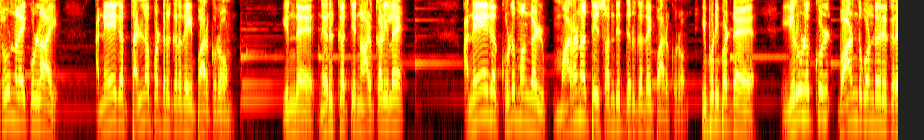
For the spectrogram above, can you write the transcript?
சூழ்நிலைக்குள்ளாய் அநேகர் தள்ளப்பட்டிருக்கிறதை பார்க்கிறோம். இந்த நெருக்கத்தின் நாட்களிலே அநேக குடும்பங்கள் மரணத்தை சந்தித்திருக்கிறதை பார்க்கிறோம். இப்படிப்பட்ட இருளுக்குள் வாழ்ந்து கொண்டிருக்கிற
